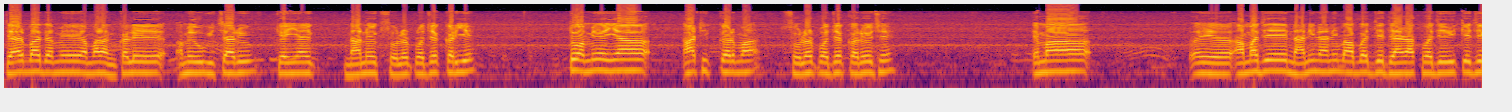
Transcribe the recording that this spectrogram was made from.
ત્યારબાદ અમે અમારા અંકલે અમે એવું વિચાર્યું કે અહીંયા એક નાનો એક સોલર પ્રોજેક્ટ કરીએ. તો અમે અહીંયા આઠ એકરમાં સોલર પ્રોજેક્ટ કર્યો છે. એમાં આમાં જે નાની નાની બાબત જે ધ્યાન રાખવા જેવી કે જે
